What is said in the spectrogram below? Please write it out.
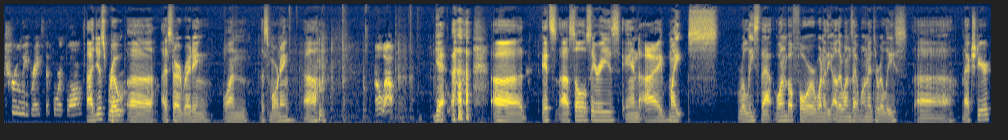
truly breaks the fourth wall. I just wrote. Uh, I started writing one this morning. Um, Oh, wow. Yeah. uh, it's a solo series, and I might s- release that one before one of the other ones I wanted to release uh, next year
